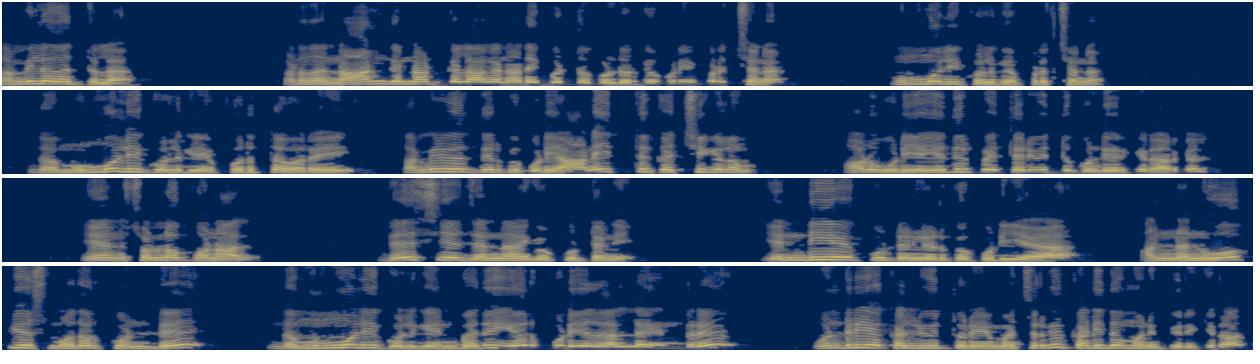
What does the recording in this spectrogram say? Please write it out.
தமிழகத்தில் கடந்த நான்கு நாட்களாக நடைபெற்று கொண்டிருக்கக்கூடிய பிரச்சனை மும்மொழி கொள்கை பிரச்சனை. இந்த மும்மொழி கொள்கையை பொறுத்தவரை தமிழகத்தில் இருக்கக்கூடிய அனைத்து கட்சிகளும் அவர்களுடைய எதிர்ப்பை தெரிவித்துக் கொண்டிருக்கிறார்கள். ஏன் சொல்லப்போனால் தேசிய ஜனநாயக கூட்டணி என்டிஏ கூட்டணியில் இருக்கக்கூடிய அண்ணன் ஓபிஎஸ் முதற்கொண்டு இந்த மும்மொழி கொள்கை என்பது ஏற்புடையது அல்ல என்று ஒன்றிய கல்வித்துறை அமைச்சருக்கு கடிதம் அனுப்பியிருக்கிறார்.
